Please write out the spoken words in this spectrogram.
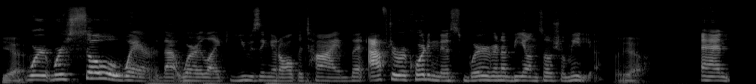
Yeah. We're we're so aware that we're like using it all the time, but after recording this, we're gonna be on social media. Yeah. and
